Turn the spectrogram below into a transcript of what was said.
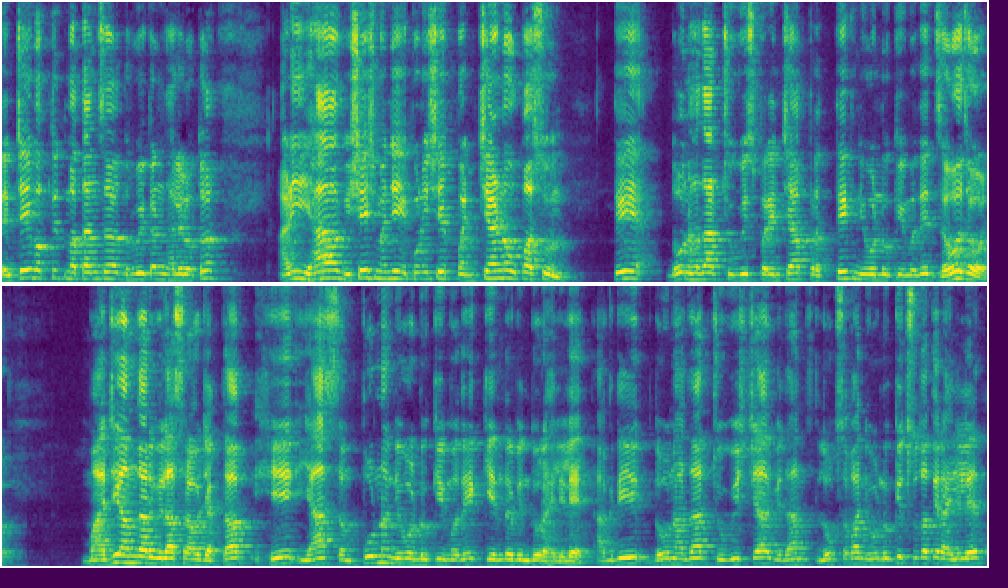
त्यांच्याही बाबतीत मतांचं ध्रुवीकरण झालेलं होतं. आणि ह्या विशेष म्हणजे एकोणीसशे पंच्याण्णवपासून ते दोन हजार चोवीस पर्यंतच्या प्रत्येक निवडणुकीमध्ये जवळजवळ माजी आमदार विलासराव जगताप हे या संपूर्ण निवडणुकीमध्ये केंद्रबिंदू राहिलेले आहेत. अगदी दोन हजार चोवीसच्या विधान लोकसभा निवडणुकीत सुद्धा ते राहिलेले आहेत.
